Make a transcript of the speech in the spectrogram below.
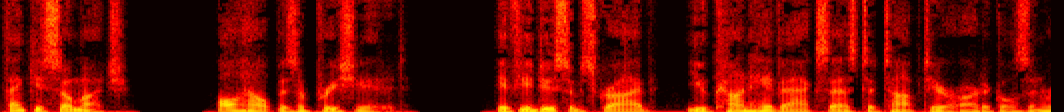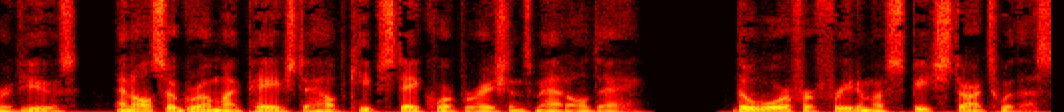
Thank you so much. All help is appreciated. If you do subscribe, you can have access to top tier articles and reviews, and also grow my page to help keep state corporations mad all day. The war for freedom of speech starts with us.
